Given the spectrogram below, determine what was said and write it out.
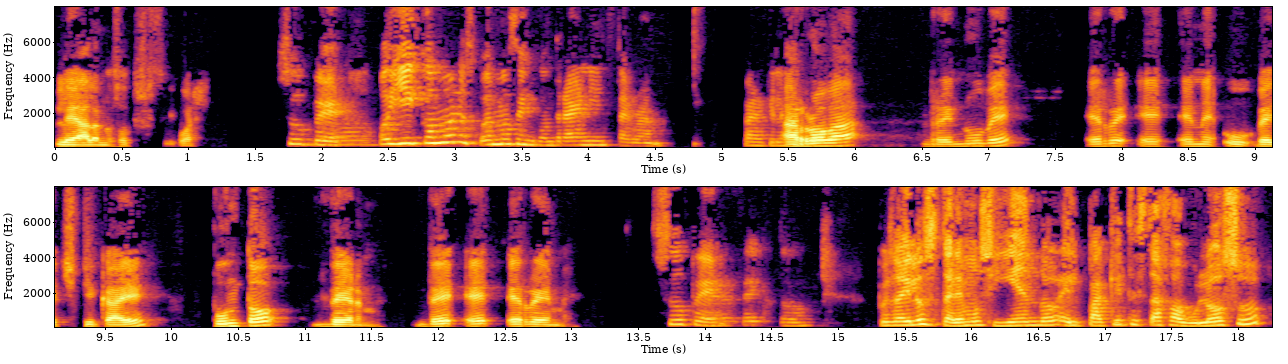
leal a nosotros igual. Súper. Oye, ¿y cómo los podemos encontrar en Instagram? Para que la Arroba renube, R-E-N-U-V chica E, punto derm, D-E-R-M. Súper. Perfecto. pues ahí los estaremos siguiendo. El paquete está fabuloso.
